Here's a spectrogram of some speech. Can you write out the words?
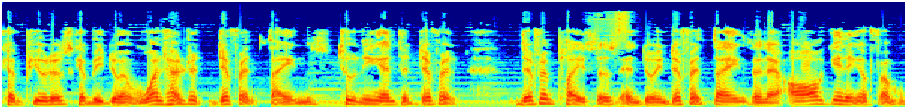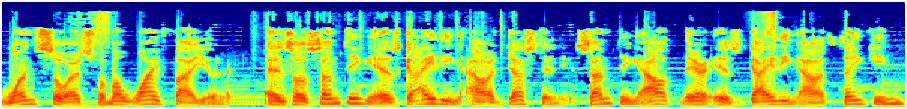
computers can be doing 100 different things, tuning into different different places and doing different things, and they're all getting it from one source from a Wi-Fi unit. And so something is guiding our destiny. Something out there is guiding our thinking,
